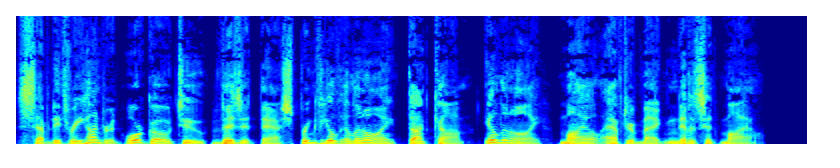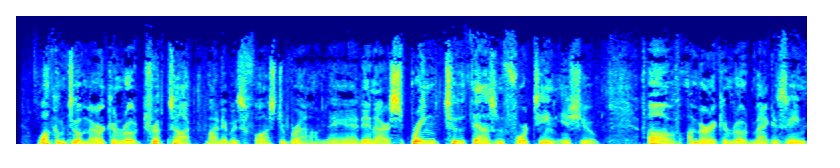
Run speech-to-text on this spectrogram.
7300 or go to visit springfieldillinois.com. Illinois, mile after magnificent mile. Welcome to American Road Trip Talk. My name is Foster Brown, and in our spring 2014 issue of American Road Magazine,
